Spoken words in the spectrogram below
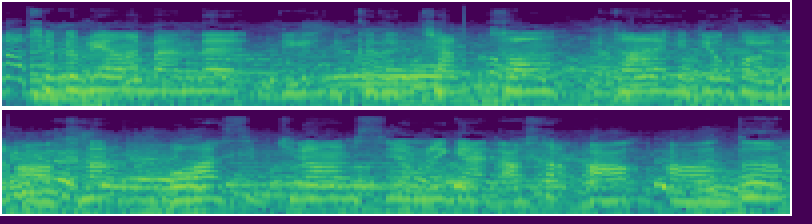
Şaka bir yana ben de dikkat edeceğim. Son bir tane video koydum altına. Oha sip kilo almışsın yorumuna geldi. Aslında al, aldım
